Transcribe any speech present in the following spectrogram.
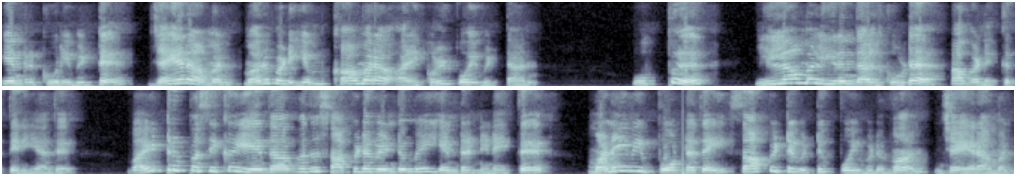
என்று கூறிவிட்டு ஜெயராமன் மறுபடியும் காமரா அறைக்குள் போய்விட்டான். உப்பு இல்லாமல் இருந்தால் கூட அவனுக்கு தெரியாது. வயிற்று பசிக்க ஏதாவது சாப்பிட வேண்டுமே என்று நினைத்து மனைவி போட்டதை சாப்பிட்டுவிட்டு போய்விடுவான் ஜெயராமன்.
